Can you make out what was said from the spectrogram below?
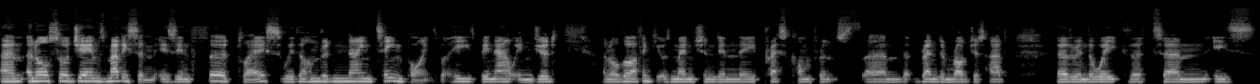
Um, and also James Maddison is in third place with 119 points, but he's been out injured. And although I think it was mentioned in the press conference um, that Brendan Rodgers had earlier in the week that um, he's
